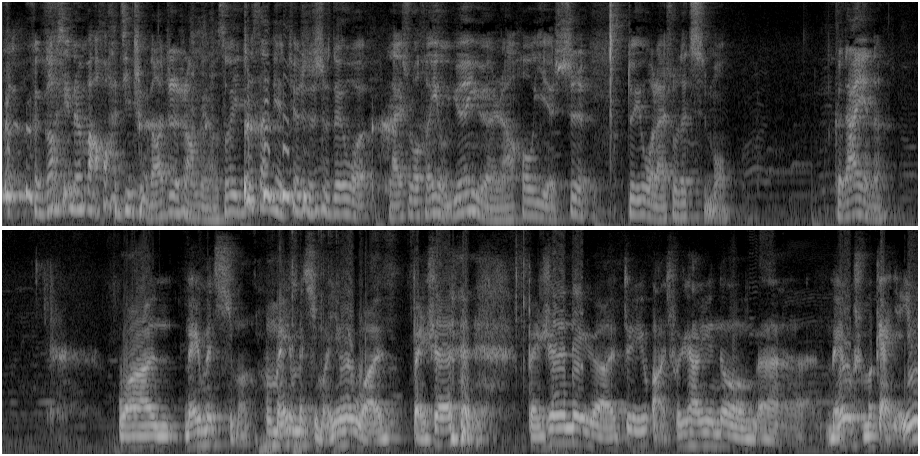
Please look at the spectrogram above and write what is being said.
很很高兴能把话题扯到这上面了，所以这三点确实是对我来说很有渊源，然后也是对于我来说的启蒙。葛大爷呢？我没什么启蒙，我没什么启蒙，因为我本身 本身那个对于网球这项运动呃没有什么概念，因为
